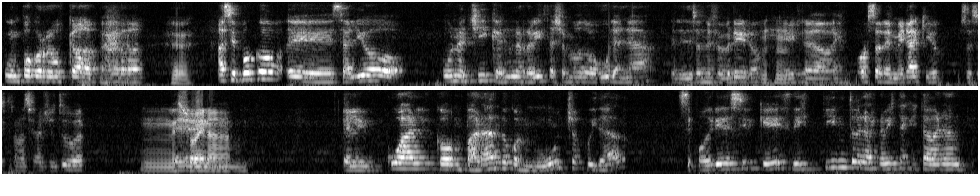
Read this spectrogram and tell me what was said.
un poco rebuscado, la verdad. Hace poco eh, salió una chica en una revista llamada Ulala, de la edición de febrero, que es la esposa de Merakio, no sé si conocen al youtuber. Mm, Me eh, suena. El cual, comparando con mucho cuidado, se podría decir que es distinto a las revistas que estaban antes.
